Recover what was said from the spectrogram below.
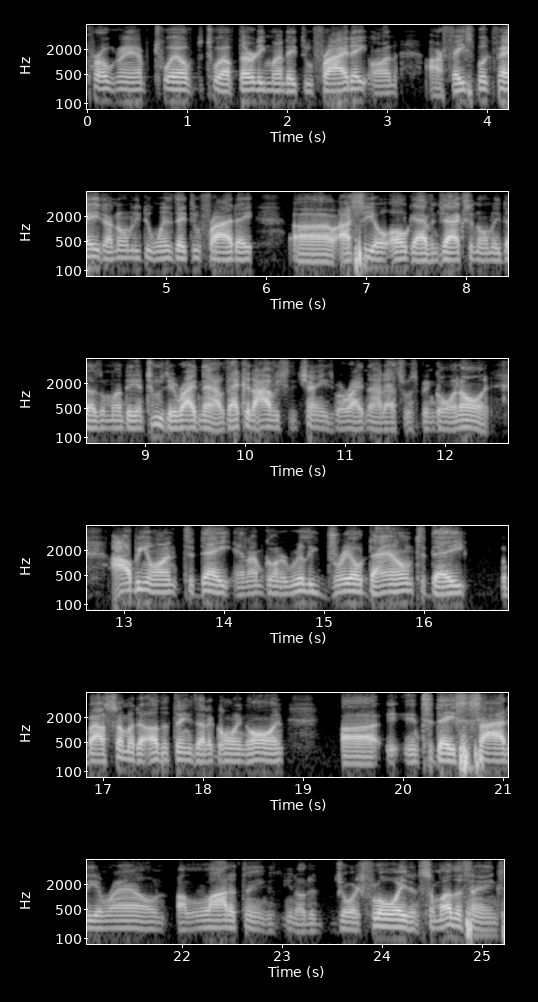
program, 12 to 12:30 Monday through Friday on our Facebook page. I normally do Wednesday through Friday. Uh, our COO Gavin Jackson normally does on Monday and Tuesday. Right now, that could obviously change, but right now that's what's been going on. I'll be on today, and I'm going to really drill down today about some of the other things that are going on uh, in today's society around a lot of things. You know, the George Floyd and some other things.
